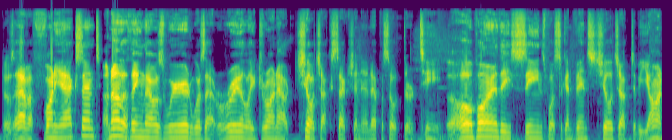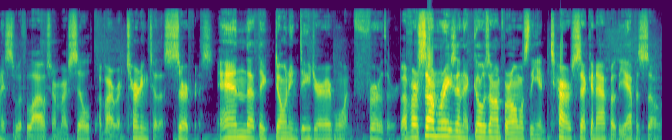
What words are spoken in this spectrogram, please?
Does it have a funny accent? Another thing that was weird was that really drawn out Chilchuck section in episode 13. The whole point of these scenes was to convince Chilchuck to be honest with Laios and Marcille about returning to the surface, and that they don't endanger everyone further. But for some reason it goes on for almost the entire second half of the episode.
